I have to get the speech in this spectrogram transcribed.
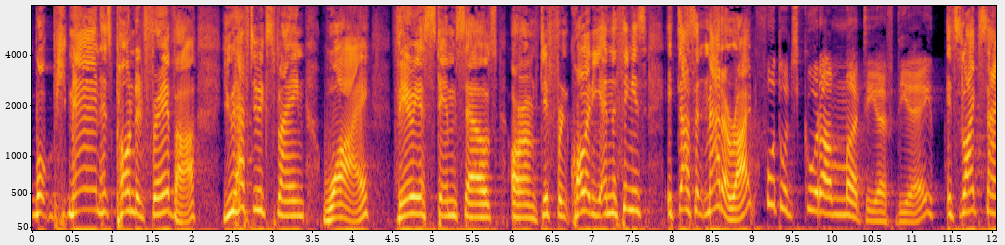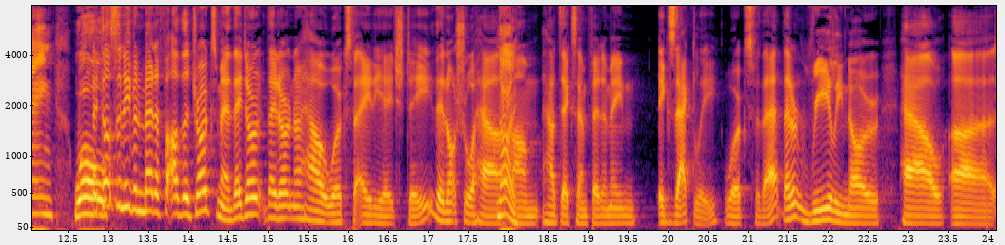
what man has pondered forever. You have to explain why various stem cells are of different quality. And the thing is, it doesn't matter, right? Futuți gura FDA. It's like saying, well, It doesn't even matter for other drugs, man. They don't. They don't know how it works for ADHD. They're not sure how No. um how dexamphetamine exactly works for that. They don't really know how uh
